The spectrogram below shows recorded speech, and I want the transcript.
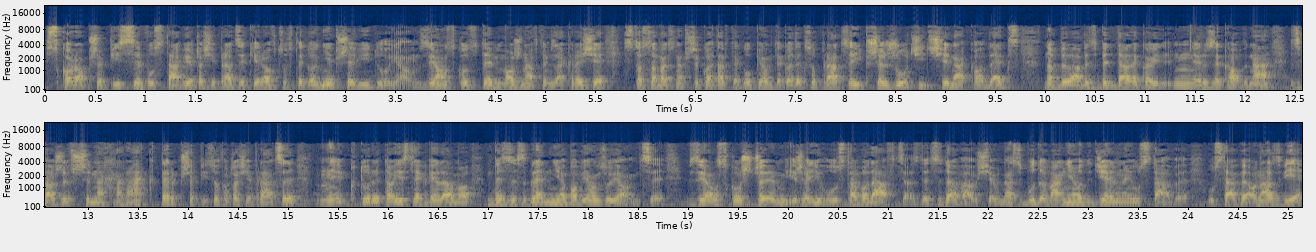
skoro przepisy w ustawie o czasie pracy kierowców tego nie przewidują, w związku z tym można w tym zakresie stosować na przykład artykuł 5 kodeksu pracy i przerzucić się na kodeks, no byłaby zbyt daleko ryzykowna, zważywszy na charakter przepisów o czasie pracy, który to jest, jak wiadomo, bezwzględnie obowiązujący. W związku z czym, jeżeli ustawodawca zdecydował się na zbudowanie oddzielnej ustawy, ustawy o nazwie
